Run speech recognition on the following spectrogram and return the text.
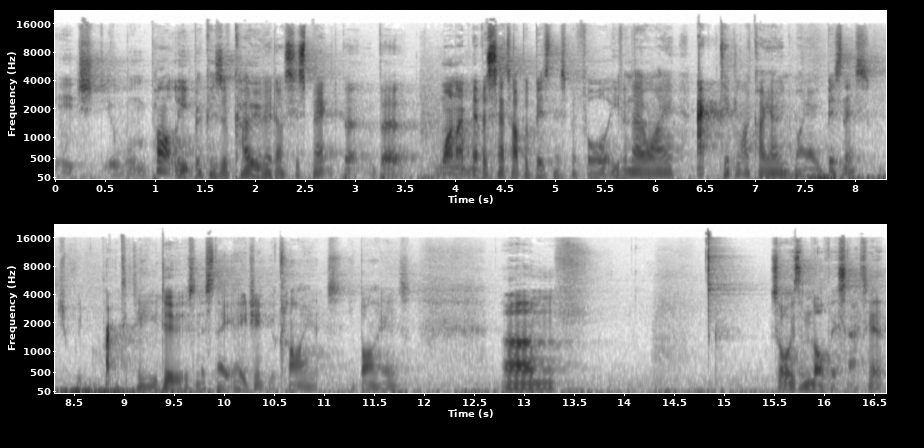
It's partly because of COVID, I suspect, but but one, I've never set up a business before, even though I acted like I owned my own business, which we- practically you do as an estate agent, your clients, your buyers. Um, so I was a novice at it,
